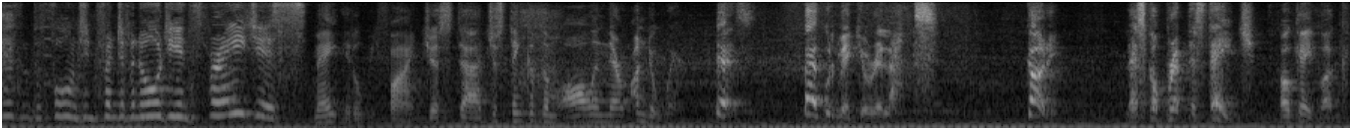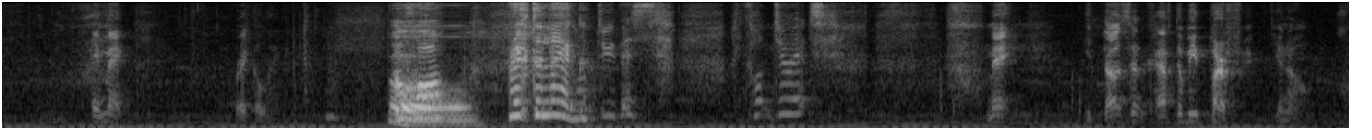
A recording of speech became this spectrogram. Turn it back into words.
I haven't performed in front of an audience for ages. May, it'll be fine. Just, uh, just think of them all in their underwear. Yes, that will make you relax. Cody, let's go prep the stage. Okay, Buck. Hey, May. Break a leg. O. Break the leg. Do this. I can't do it. May, It doesn't have to be perfect, you know. Oh,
